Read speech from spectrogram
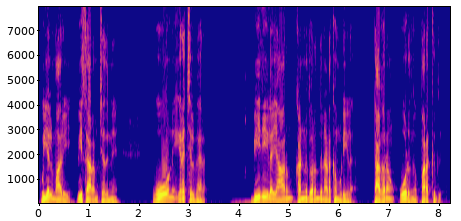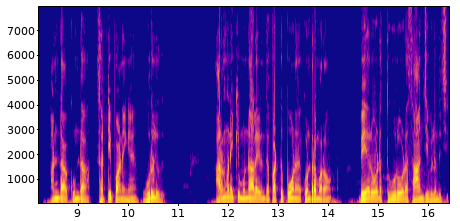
புயல் மாறி வீச ஆரம்பிச்சதுன்னு ஓன்னு இரைச்சல் வேற. வீதியில் யாரும் கண்ணு திறந்து நடக்க முடியல. தகரம் ஓடுங்க பறக்குது. அண்டா குண்டா சட்டி பானைங்க உருளுது. அரண்மனைக்கு முன்னால் இருந்த பட்டுப்போன கொன்ற மரம் வேரோட தூரோட சாஞ்சி விழுந்துச்சு.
